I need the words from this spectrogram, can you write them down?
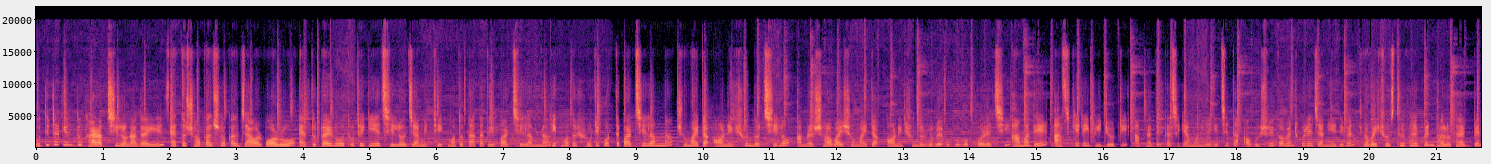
বুদ্ধিটা কিন্তু খারাপ ছিল না গাইজ এত সকাল সকাল যাওয়ার পরও এতটাই রোদ উঠে গিয়েছিল যে আমি ঠিক মতো তাকাতেই পারছিলাম না ঠিক মতো শুটই করতে পারছিলাম না। সময়টা অনেক সুন্দর ছিল। আমরা সবাই সময়টা অনেক সুন্দরভাবে উপভোগ করেছি। আমাদের আজকের এই ভিডিওটি আপনাদের কাছে কেমন লেগেছে তা অবশ্যই কমেন্ট করে জানিয়ে দিবেন। সবাই সুস্থ থাকবেন, ভালো থাকবেন।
